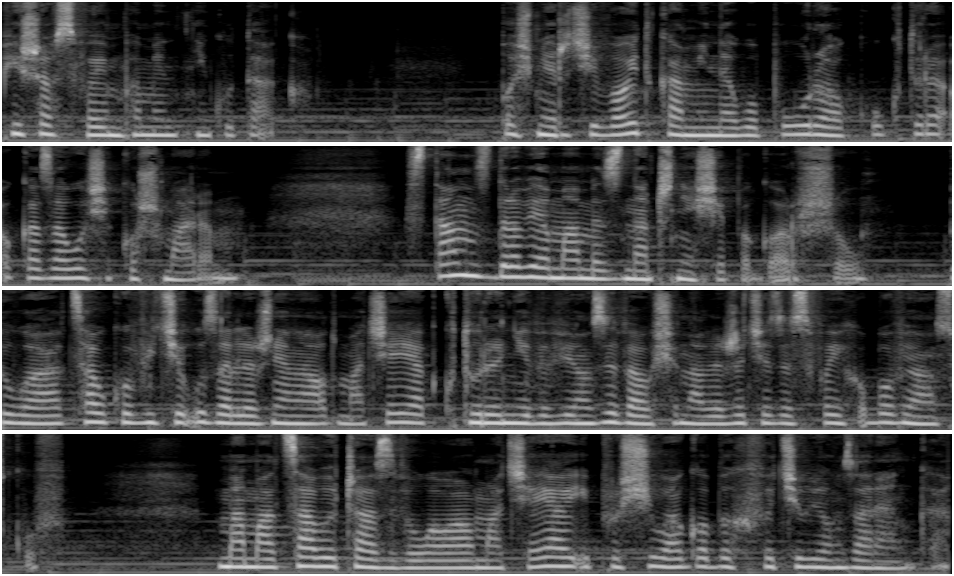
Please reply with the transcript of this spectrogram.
pisze w swoim pamiętniku tak. Po śmierci Wojtka minęło pół roku, które okazało się koszmarem. Stan zdrowia mamy znacznie się pogorszył. Była całkowicie uzależniona od Macieja, który nie wywiązywał się należycie ze swoich obowiązków. Mama cały czas wołała Macieja i prosiła go, by chwycił ją za rękę.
